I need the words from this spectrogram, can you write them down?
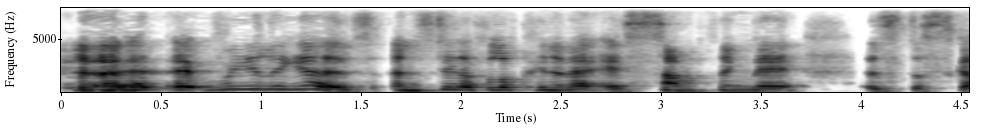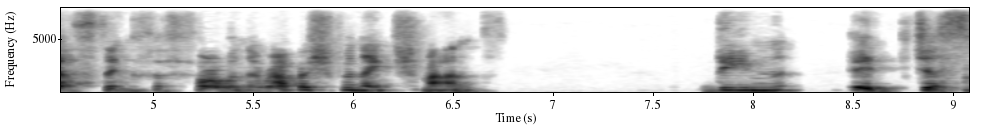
it, it, really is. Instead of looking at it as something that is disgusting for throwing the rubbish bin each month, then it just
